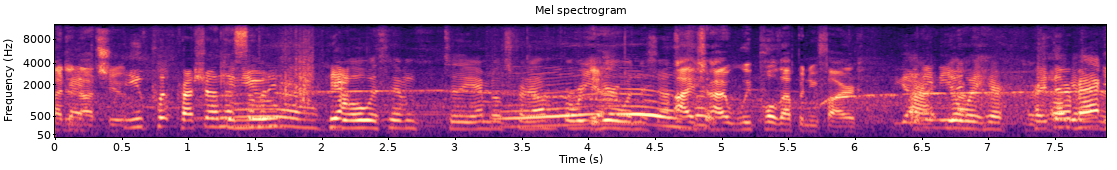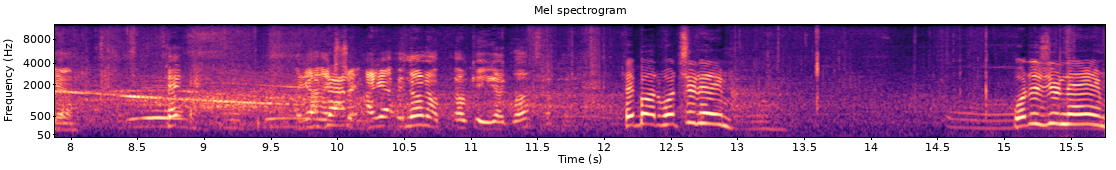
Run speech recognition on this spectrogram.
But I did not shoot. Can you put pressure on this? Can this, you somebody? go with him to the ambulance for now? Or were you here when the shots I. I, we pulled up and you fired. You All got right, you'll wait here. Right there, back? Yeah. Okay. I got extra. I got, no, no. Okay, you got gloves? Okay. Hey, bud, what's your name? What is your name?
